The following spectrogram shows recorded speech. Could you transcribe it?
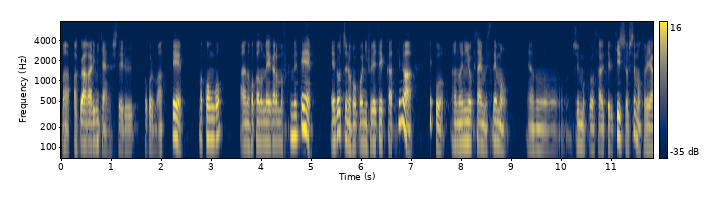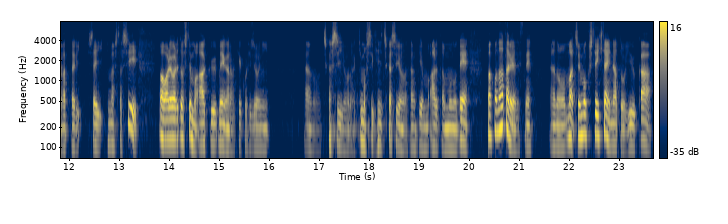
まあ、爆上がりみたいなしているところもあって、まあ、今後あの他の銘柄も含めてどっちの方向に触れていくかっていうのは結構あのニューヨーク・タイムズでもあの注目をされている記事としても取り上がったりしていましたし、まあ、我々としてもアーク銘柄は結構非常にあの近しいような気持ち的に近しいような関係もあると思うので、まあ、この辺りはですねあの、まあ、注目していきたいなというか、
